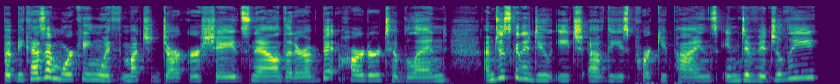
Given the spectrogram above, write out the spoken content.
But because I'm working with much darker shades now that are a bit harder to blend, I'm just going to do each of these porcupines individually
